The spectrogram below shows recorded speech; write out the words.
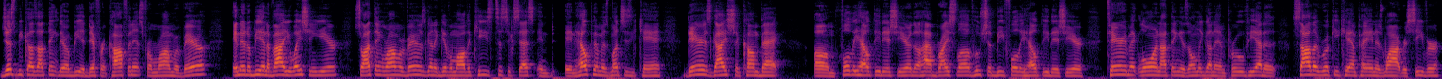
just because I think there'll be a different confidence from Ron Rivera and it'll be an evaluation year. So I think Ron Rivera is going to give him all the keys to success and and help him as much as he can. Derrius Guice should come back um, fully healthy this year. They'll have Bryce Love, who should be fully healthy this year. Terry McLaurin, I think, is only going to improve. He had a solid rookie campaign as wide receiver.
